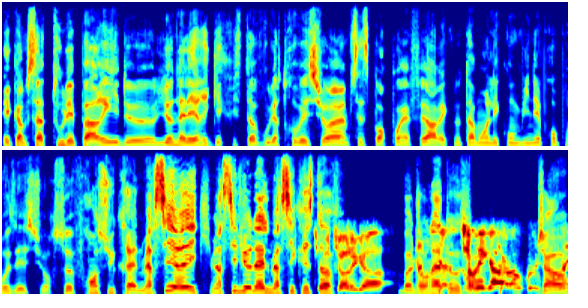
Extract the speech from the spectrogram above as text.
Et comme ça, tous les paris de Lionel, Eric et Christophe, vous les retrouvez sur rmcsport.fr avec notamment les combinés proposés sur ce France-Ukraine. Merci Eric, merci Lionel, merci Christophe. ciao les gars. Bonne journée à tous. Ciao, les gars. Ciao, bonne Ciao. journée.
